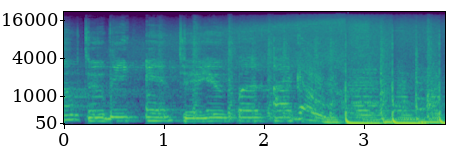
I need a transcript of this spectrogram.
want to be into you, but I go.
